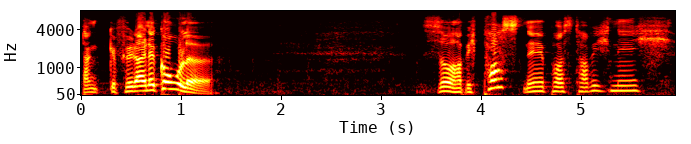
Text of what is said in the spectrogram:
Danke für deine Kohle. So, habe ich Post? Nee, Post habe ich nicht.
